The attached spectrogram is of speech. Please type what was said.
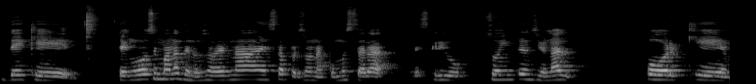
De que tengo dos semanas de no saber nada de esta persona, cómo estará, escribo, soy intencional, porque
